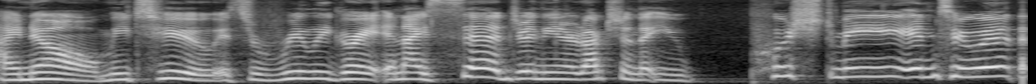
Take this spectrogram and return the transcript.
I know, me too. It's really great. And I said during the introduction that you pushed me into it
